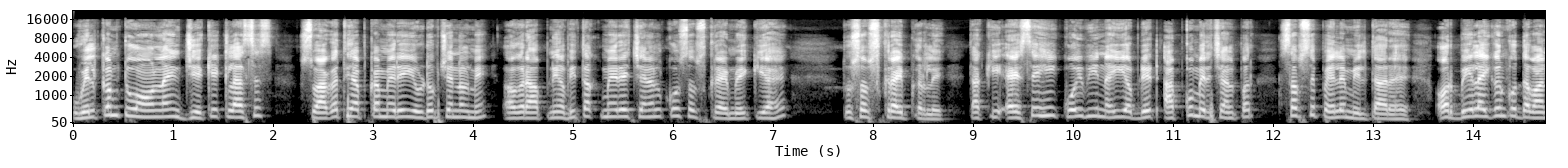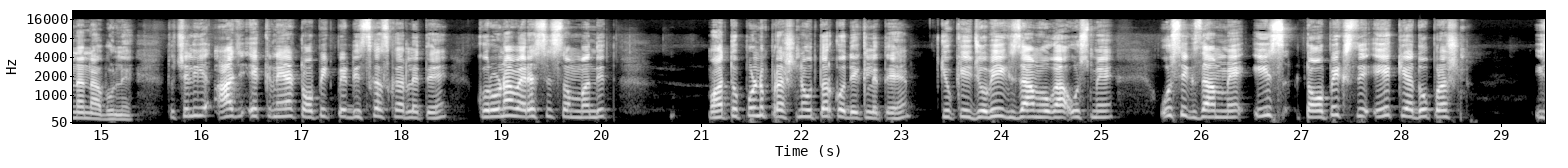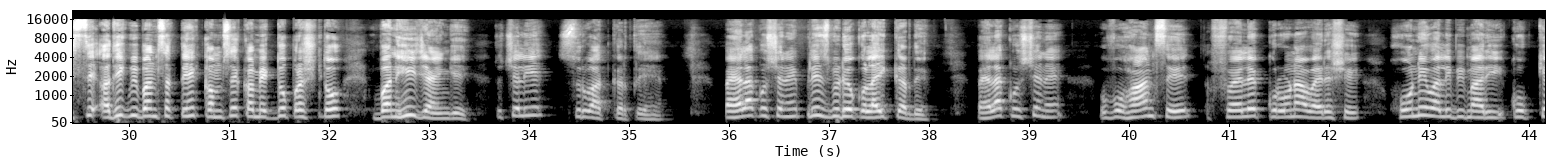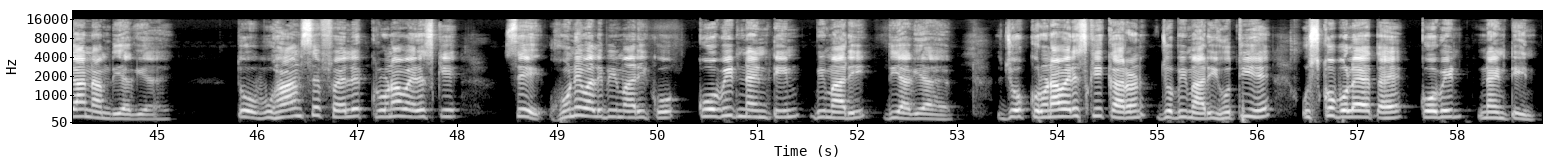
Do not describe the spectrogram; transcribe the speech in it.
Welcome to online JK classes. स्वागत है आपका मेरे यूट्यूब चैनल में। अगर आपने अभी तक मेरे चैनल को सब्सक्राइब नहीं किया है तो सब्सक्राइब कर ले, ताकि ऐसे ही कोई भी नई अपडेट आपको मेरे चैनल पर सबसे पहले मिलता रहे और बेल आइकन को दबाना ना भूलें। तो चलिए, आज एक नया टॉपिक पे डिस्कस कर लेते हैं। कोरोना वायरस से संबंधित महत्वपूर्ण प्रश्न उत्तर को देख लेते हैं, क्योंकि जो भी एग्ज़ाम होगा उसमें, उस एग्ज़ाम में इस टॉपिक से एक या दो प्रश्न इससे अधिक भी बन सकते हैं, कम से कम एक दो प्रश्न तो बन ही जाएँगे। तो चलिए शुरुआत करते हैं। पहला क्वेश्चन है, प्लीज़ वीडियो को लाइक कर दें। पहला क्वेश्चन है, वुहान से फैले कोरोना वायरस से होने वाली बीमारी को क्या नाम दिया गया है? तो वुहान से फैले कोरोना वायरस के, से होने वाली बीमारी को कोविड नाइन्टीन बीमारी दिया गया है। जो कोरोना वायरस के कारण जो बीमारी होती है, उसको बोला जाता है कोविड नाइन्टीन।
